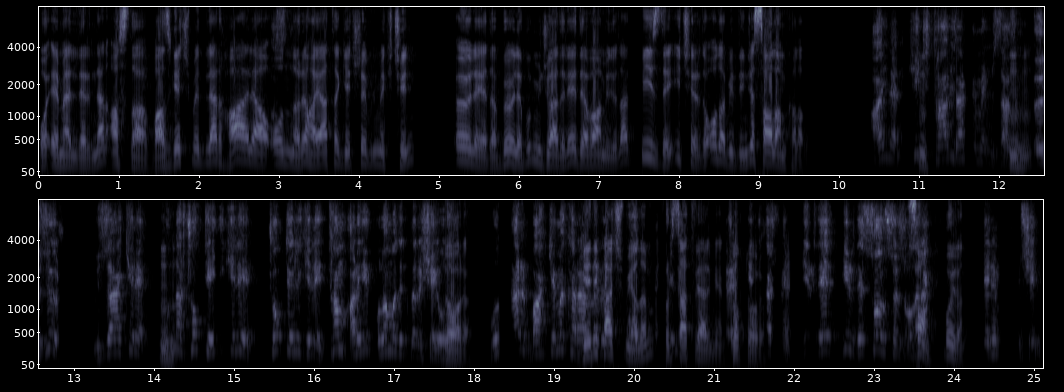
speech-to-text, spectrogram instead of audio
o emellerinden asla vazgeçmediler. Hala onları hayata geçirebilmek için öyle ya da böyle bu mücadeleye devam ediyorlar. Biz de içeride olabildiğince sağlam kalalım. Aynen. Hiç taviz vermememiz lazım. Hı Özür, müzakere. Hı hı. Bunlar çok tehlikeli. Çok tehlikeli. Tam arayıp bulamadıkları şey olur. Doğru. Bunlar mahkeme kararları. Gedik açmayalım, olmayan fırsat vermeyelim. şeyler. Çok Evet, doğru. Bir de bir de son söz Son, olarak buyurun. benim için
